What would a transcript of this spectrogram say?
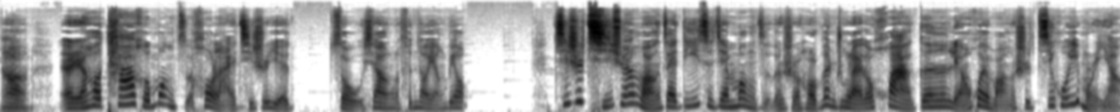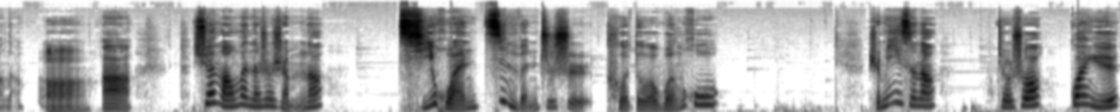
啊。呃，然后他和孟子后来其实也走向了分道扬镳。其实齐宣王在第一次见孟子的时候问出来的话，跟梁惠王是几乎一模一样的嗯啊，啊。宣王问的是什么呢？齐桓晋文之事，可得闻乎？什么意思呢？就是说，关于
